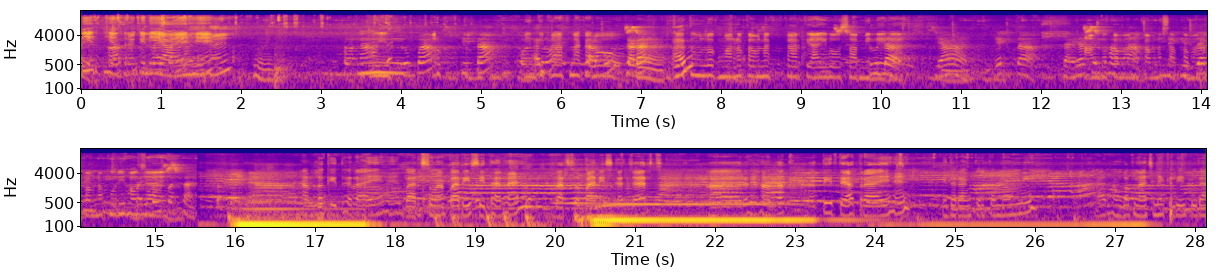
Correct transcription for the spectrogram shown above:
तीर्थ यात्रा के लिए आए हैं। इनकी प्रार्थना करो तुम लोग मनोकामना करके आई हो सब मिलेगा। हम लोग का मनोकामना सबका मनोकामना पूरी हो जाए। हम लोग इधर आए हैं बारसवा पारिस इधर है बारसवा पारिस का चर्च। यात्रा आए हैं। इधर अंकुर को मम्मी और हम लोग नाचने के लिए पूरा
